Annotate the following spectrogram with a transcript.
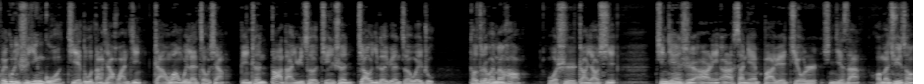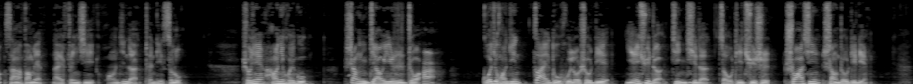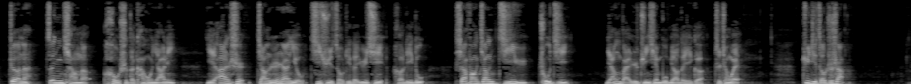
回顾历史因果，解读当下环境，展望未来走向，秉承大胆预测、谨慎交易的原则为主。投资者朋友们好，我是张瑶希。今天是二零二三年八月九日，星期三。我们继续从三个方面来分析黄金的整体思路。首先，行情回顾：上交易日周二，国际黄金再度回落收跌，延续着近期的走低趋势，刷新上周低点。这呢，增强了。后市的看空压力，也暗示将仍然有继续走低的预期和力度，下方将给予触及两百日均线目标的一个支撑位。具体走势上，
